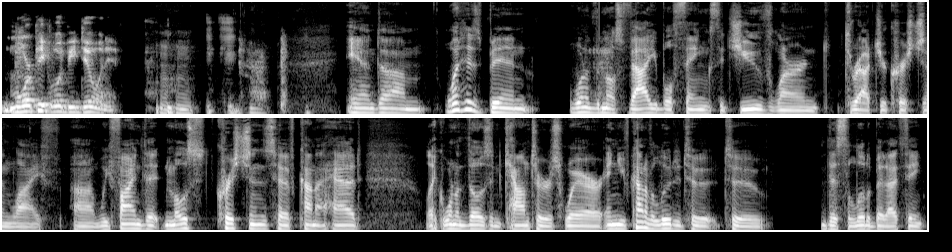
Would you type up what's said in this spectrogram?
more people would be doing it. Mm-hmm. And um, what has been one of the most valuable things that you've learned throughout your Christian life? Uh, we find that most Christians have kind of had like one of those encounters where, and you've kind of alluded to to this a little bit, I think,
